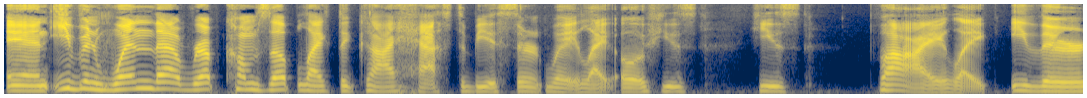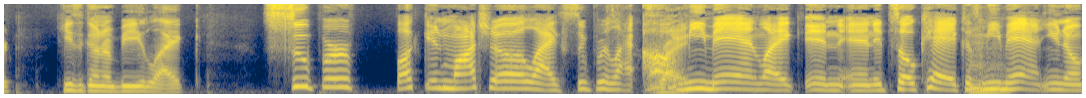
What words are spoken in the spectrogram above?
and even when that rep comes up, like the guy has to be a certain way. Like, oh, if he's he's bi, like either he's gonna be like super fucking macho, like super like, oh Right. me man, like and and it's okay because me man, you know,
